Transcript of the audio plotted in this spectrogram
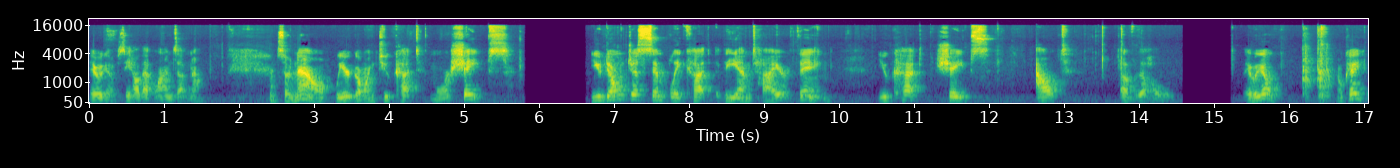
There we go. See how that lines up now? So now we are going to cut more shapes. You don't just simply cut the entire thing, you cut shapes out of the hole. There we go. Okay,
